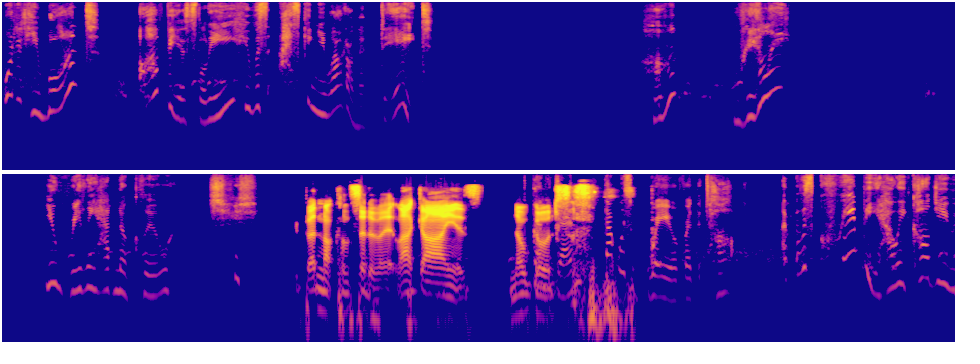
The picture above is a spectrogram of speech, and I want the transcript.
What did he want? Obviously, he was asking you out on a date. Huh? Really? You really had no clue? Sheesh. You better not consider it. That guy is no Then good. again, that was way over the top. I- It was creepy how he called you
